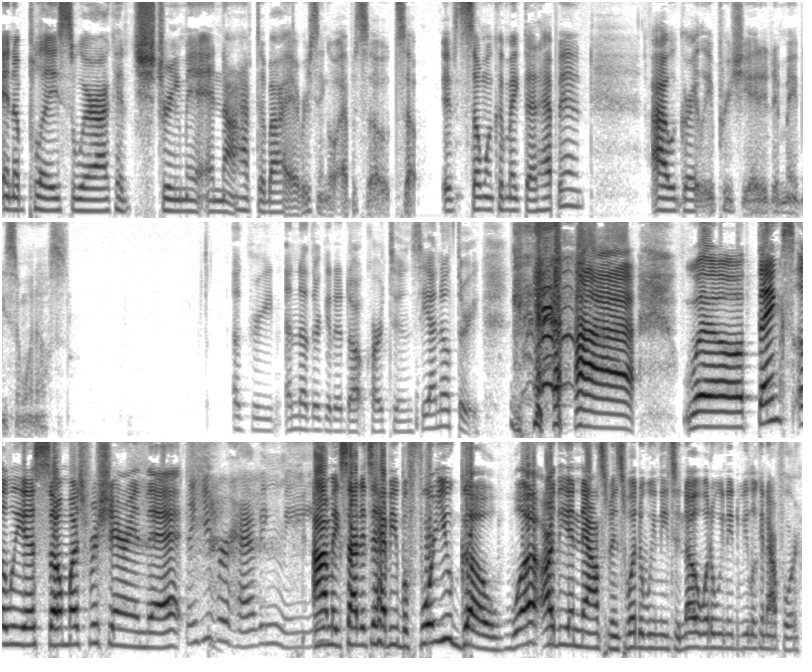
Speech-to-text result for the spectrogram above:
in a place where I could stream it and not have to buy every single episode. So if someone could make that happen, I would greatly appreciate it and maybe someone else. Agreed. Another good adult cartoon. See, I know three. well, thanks, Aaliyah, so much for sharing that. Thank you for having me. I'm excited to have you. Before you go, what are the announcements? What do we need to know? What do we need to be looking out for?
